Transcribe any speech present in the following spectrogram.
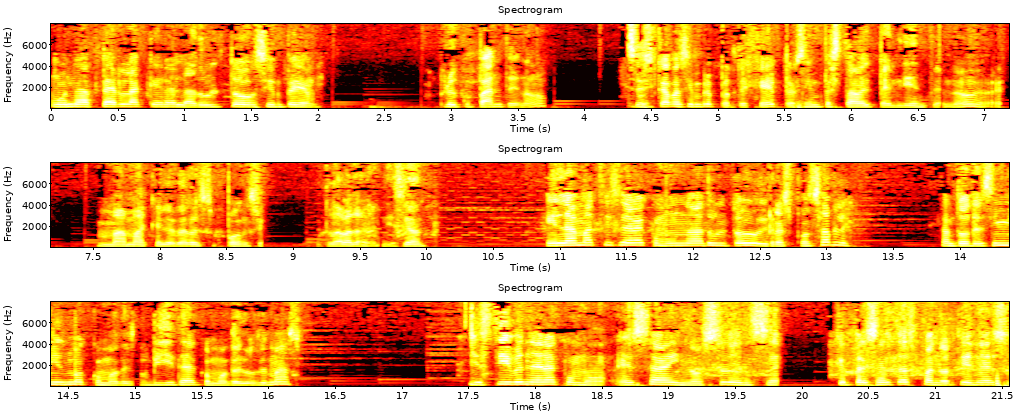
Una Perla que era el adulto siempre preocupante, ¿no? Buscaba siempre proteger, pero siempre estaba el pendiente, ¿no? Mamá que le daba el suponcio, le daba la bendición. Y la Matis era como un adulto irresponsable, tanto de sí mismo como de su vida, como de los demás. Y Steven era como esa inocencia que presentas cuando tienes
